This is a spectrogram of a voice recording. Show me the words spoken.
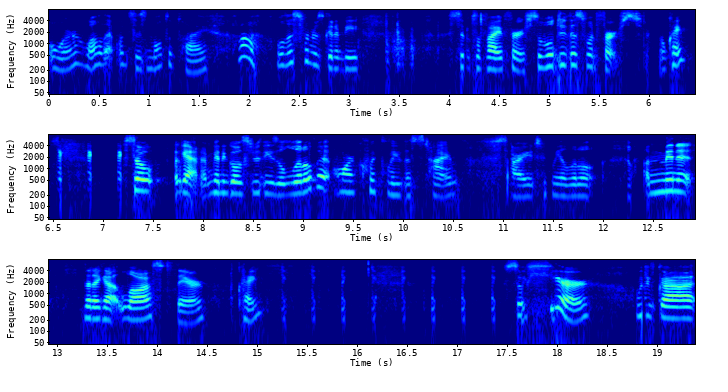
Or, well, that one says multiply. Ah, well, this one was going to be simplify first, so we'll do this one first. Okay, so again, I'm going to go through these a little bit more quickly this time. Sorry, it took me a little, a minute that I got lost there. Okay. So here we've got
